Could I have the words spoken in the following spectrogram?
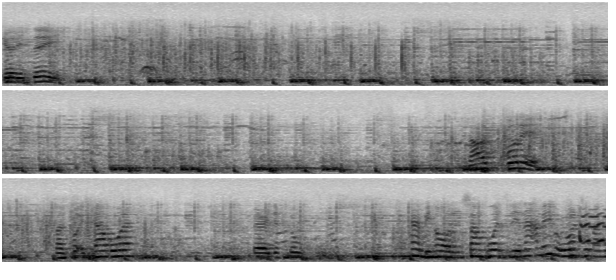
good indeed. No footed. No footed cowboy. Very difficult. Can be hard on some points of the anatomy, but we won't talk no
